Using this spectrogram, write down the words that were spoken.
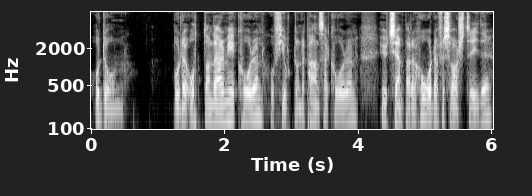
och Don. Både 8 armékåren och 14 pansarkåren utkämpade hårda försvarsstrider.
